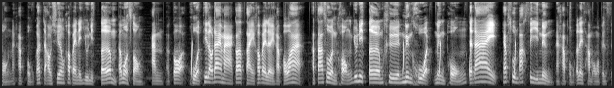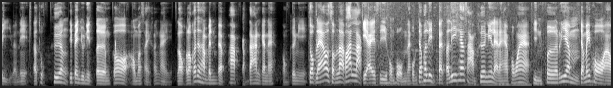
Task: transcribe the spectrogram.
2นะครับผมก็จะเอาเชื่อมเข้าไปในยูนิตเติมทั้งหมด 2 อัน แล้วก็ขวดที่เราได้มาก็ใส่เข้าไปเลยครับเพราะว่า อัตราส่วนของยูนิตเติมคือ 1 ขวด 1 ผง จะได้แคปซูลบัคซีหนึ่งนะครับผมก็เลยทำออกมาเป็น 4 แบบนี้ แล้วทุกเครื่องที่เป็นยูนิตเติมก็เอามาใส่ข้างใน เราเราก็จะทำเป็นแบบภาพกลับด้านกันนะสองเครื่องนี้ จบแล้วสำหรับบ้านหลัก AIC ของผมนะ ผมจะผลิตแบตเตอรี่แค่ 3 เครื่องนี่แหละนะฮะเพราะว่าหินเฟอร์เรียมจะไม่พอเอา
